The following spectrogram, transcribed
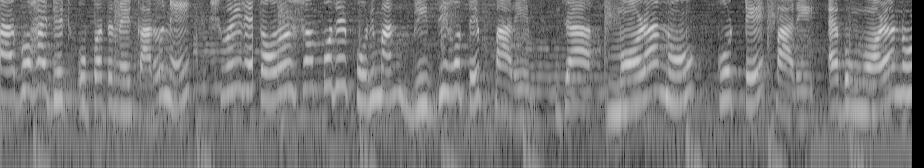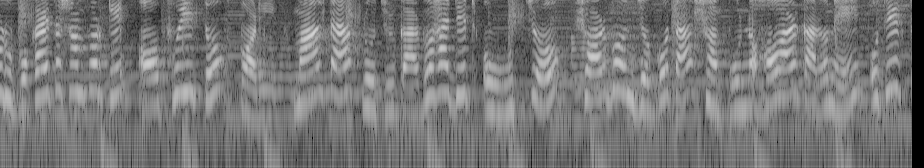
কার্বোহাইড্রেট উপাদানের কারণে শরীরে তরল সম্পদের পরিমাণ বৃদ্ধি হতে পারে, যা মরানো করতে পারে এবং মরানোর উপকারিতা সম্পর্কে অবহিত করে। মালটা প্রচুর কার্বোহাইড্রেট ও উচ্চ সর্বণযোগ্যতা সম্পূর্ণ হওয়ার কারণে অতিরিক্ত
